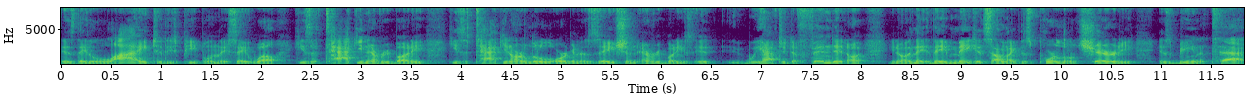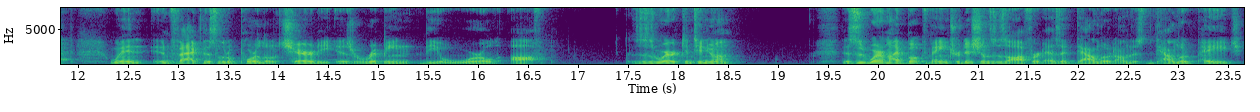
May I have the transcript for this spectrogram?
is they lie to these people and they say, well, he's attacking everybody. He's attacking our little organization. Everybody's, it, we have to defend it. Uh, you know, and they, they make it sound like this poor little charity is being attacked when in fact this little poor little charity is ripping the world off. This is where continue on. This is where my book Vain Traditions is offered as a download on this download page,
